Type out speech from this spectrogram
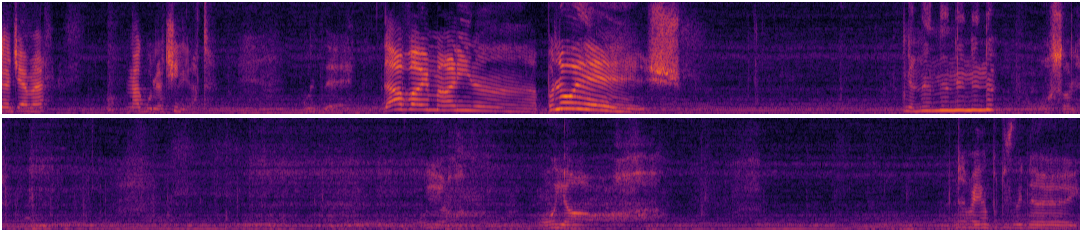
Jedziemy na górę Chiliad. Kurde. Dawaj Malina! Prójesz! Nie, nie, nie, nie, nie, nie. O, sorry. O ja. O ja. Dawaj na podwójnej.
